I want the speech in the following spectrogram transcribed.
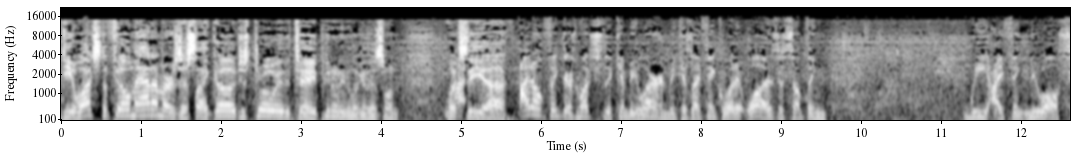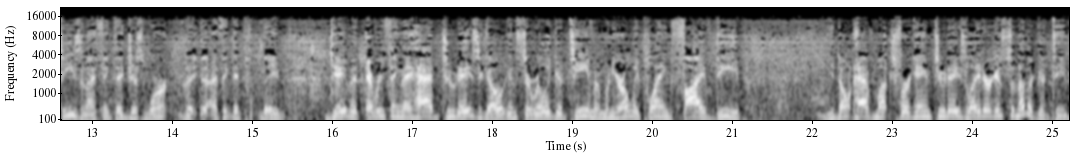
do you watch the film, Adam, or is this like, oh, just throw away the tape? You don't even look at this one. What's I, the? Uh, I don't think there's much that can be learned because I think what it was is something we I think knew all season. I think they just weren't. They, I think they they gave it everything they had two days ago against a really good team, and when you're only playing five deep, you don't have much for a game two days later against another good team.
